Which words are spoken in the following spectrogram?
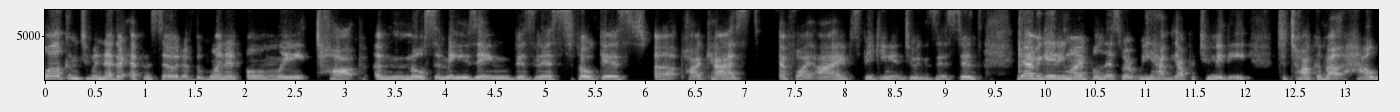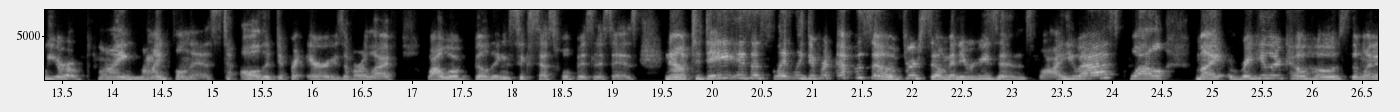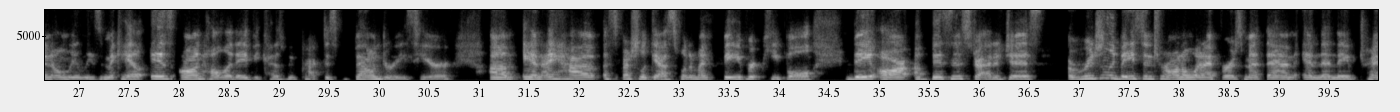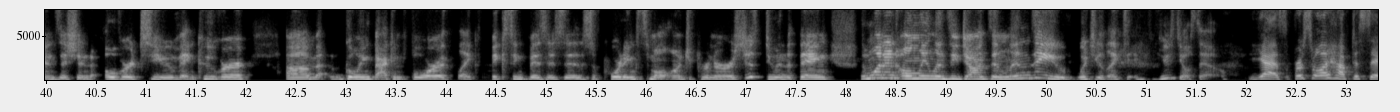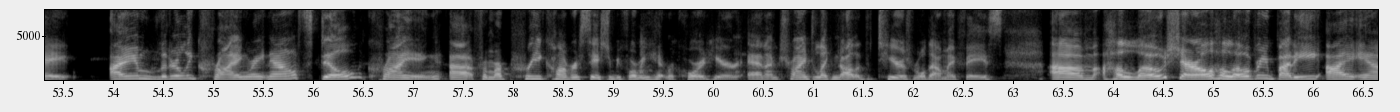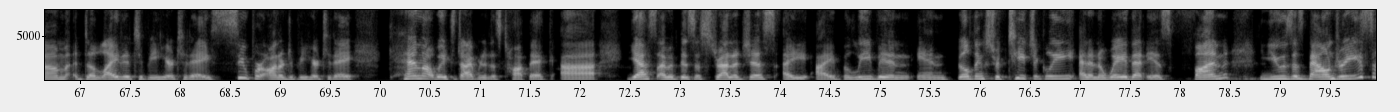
Welcome to another episode of the one and only top, um, most amazing business focused uh, podcast FYI, speaking into existence, navigating mindfulness, where we have the opportunity to talk about how we are applying mindfulness to all the different areas of our life while we're building successful businesses. Now, today is a slightly different episode for so many reasons. Why, you ask? Well, my regular co host, the one and only Lisa McHale, is on holiday because we practice boundaries here. Um, and I have a special guest, one of my favorite people. They are a business strategist originally based in Toronto when I first met them, and then they've transitioned over to Vancouver, um, going back and forth, like fixing businesses, supporting small entrepreneurs, just doing the thing. The one and only Lindsay Johnson. Lindsay, would you like to introduce yourself? Yes. First of all, I have to say, I am literally crying right now, still crying uh, from our pre conversation before we hit record here. And I'm trying to like not let the tears roll down my face. Um, hello, Cheryl. Hello, everybody. I am delighted to be here today. Super honored to be here today. Cannot wait to dive into this topic. Uh, yes, I'm a business strategist. I, I believe in, in building strategically and in a way that is fun, uses boundaries.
